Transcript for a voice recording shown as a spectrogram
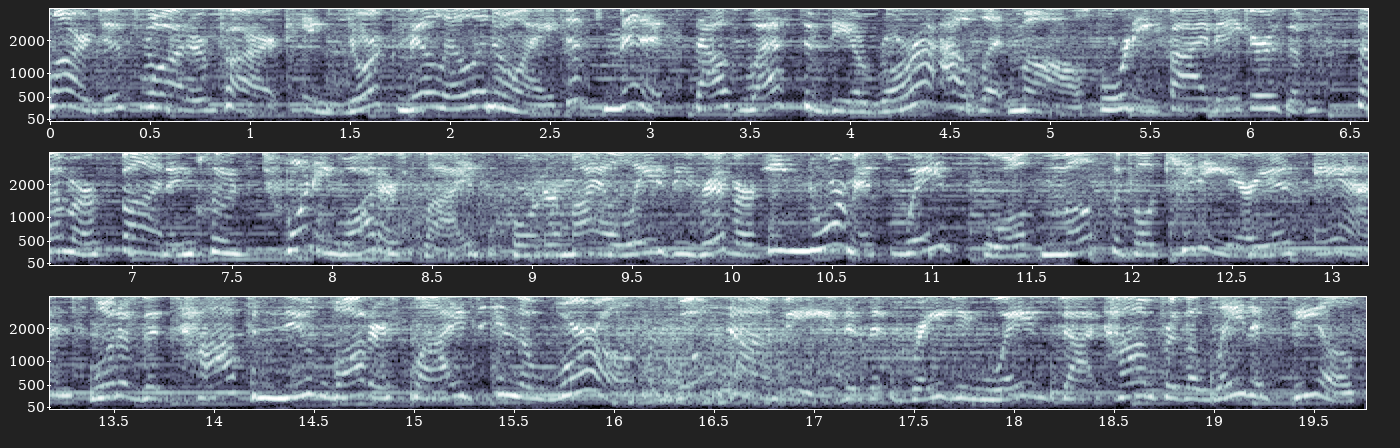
largest water park in Yorkville, Illinois, just minutes southwest of the Aurora Outlet Mall. 45 acres of summer fun includes 20 water slides, quarter mile lazy river, enormous wave pool, multiple kiddie areas, and one of the top new water slides in the world, Wonambi. Visit RagingWaves.com for the latest deals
